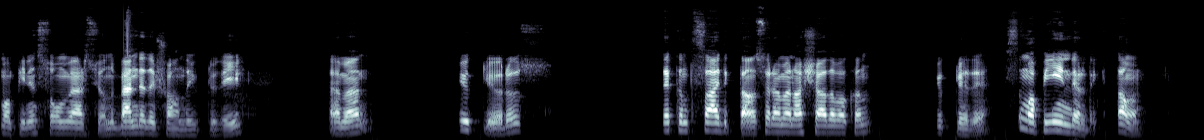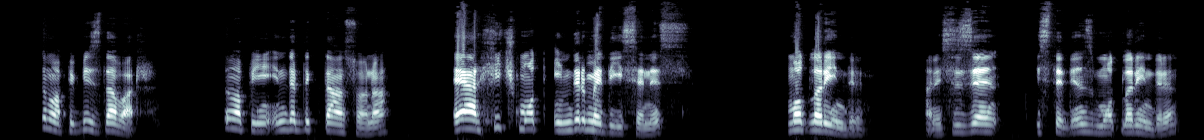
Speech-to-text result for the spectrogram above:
Mapi'nin son versiyonu. Bende de şu anda yüklü değil. Hemen yüklüyoruz. Second saydıktan sonra hemen aşağıda bakın. Yükledi. Smapi'yi indirdik. Tamam. Smapi bizde var. Smapi'yi indirdikten sonra eğer hiç mod indirmediyseniz modları indirin. Hani size istediğiniz modları indirin.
